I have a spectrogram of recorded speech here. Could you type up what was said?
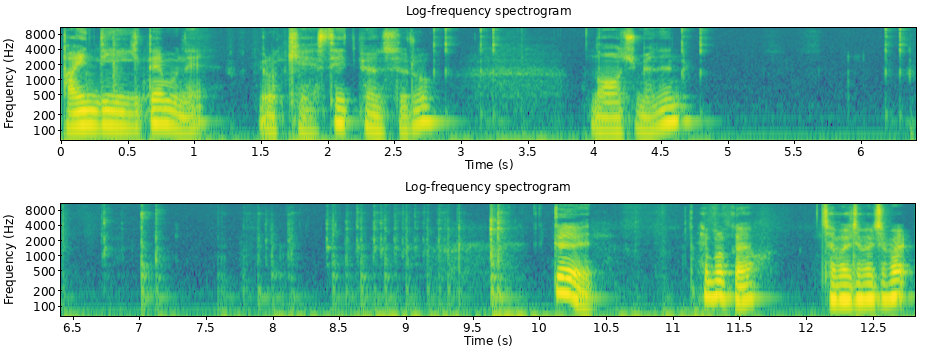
바인딩이기 때문에 이렇게 스테이트 변수로 넣어주면은 끝 해볼까요? 제발 제발 제발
